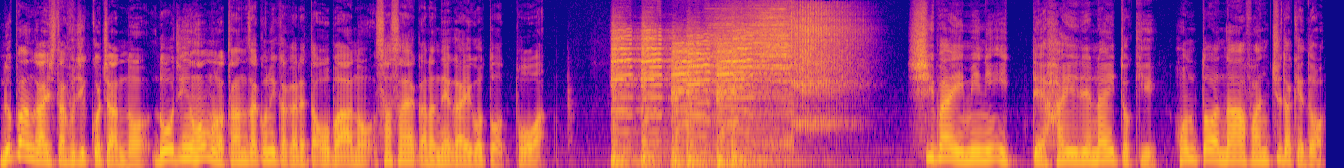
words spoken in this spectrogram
ルパンが愛した藤子ちゃんの老人ホームの短冊に書かれたおばあのささやかな願い事とは？芝居見に行って入れない時本当はナーファンチュだけど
